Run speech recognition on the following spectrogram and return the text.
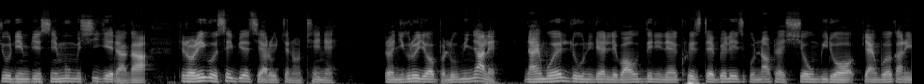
ကြိုတင်ပြင်ဆင်မှုမရှိခဲ့တာကတော်တော်လေးကိုစိတ်ပျက်စရာလို့ကျွန်တော်ထင်တယ်။အဲ့တော့ညီကတို့ရောဘယ်လိုမြင်ကြလဲ။ နိုင်ပွဲလူနေတဲ့လီဗာပူးတင်းနေတဲ့ Crystal Palace ကိုနောက်ထပ်ရှုံးပြီးတော့ပြိုင်ပွဲကနေ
